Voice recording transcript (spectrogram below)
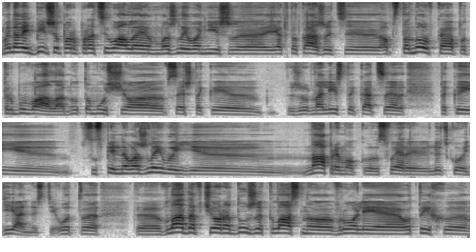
Ми навіть більше пропрацювали, можливо, ніж, е, як то кажуть, е, обстановка потребувала. Ну тому що все ж таки журналістика це такий е, суспільно важливий е, напрямок сфери людської діяльності. От е, Влада вчора дуже класно в ролі отих е,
